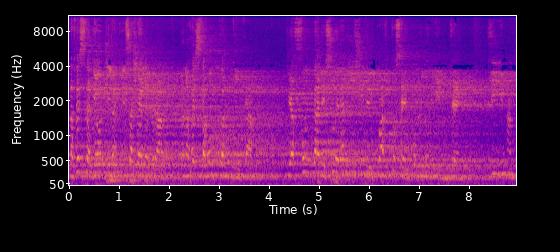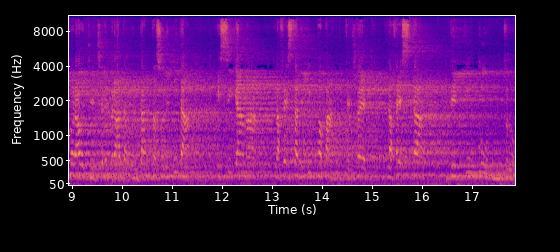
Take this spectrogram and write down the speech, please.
La festa che oggi la Chiesa celebra è una festa molto antica che affonda le sue radici nel IV secolo in Oriente. Lì ancora oggi è celebrata con tanta solennità e si chiama la festa dell'ippapante, cioè la festa dell'incontro,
